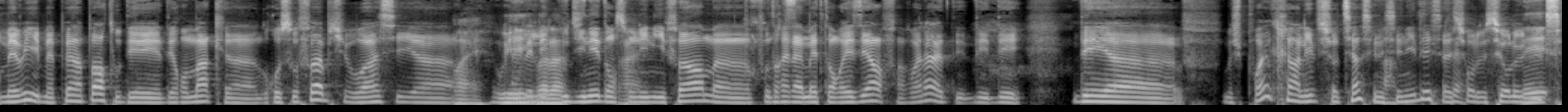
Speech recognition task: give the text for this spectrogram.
mais oui, mais peu importe, ou des, des remarques euh, grossophobes, tu vois. Si, euh, Ouais, oui, elle voilà. boudinée dans son Ouais. uniforme, euh, faudrait la mettre en réserve. Enfin voilà, des des des, des euh, je pourrais écrire un livre sur tiens, c'est une, Ah, une idée c'est ça clair. sur le sur le Mais- luxe.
